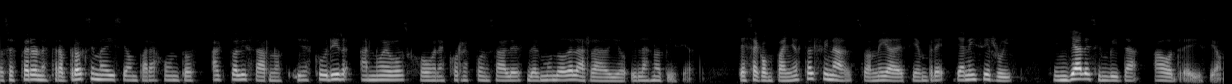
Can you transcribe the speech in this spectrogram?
Los espero en nuestra próxima edición para juntos actualizarnos y descubrir a nuevos jóvenes corresponsales del mundo de la radio y las noticias. Les acompaño hasta el final su amiga de siempre, Janice Ruiz, quien ya les invita a otra edición.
